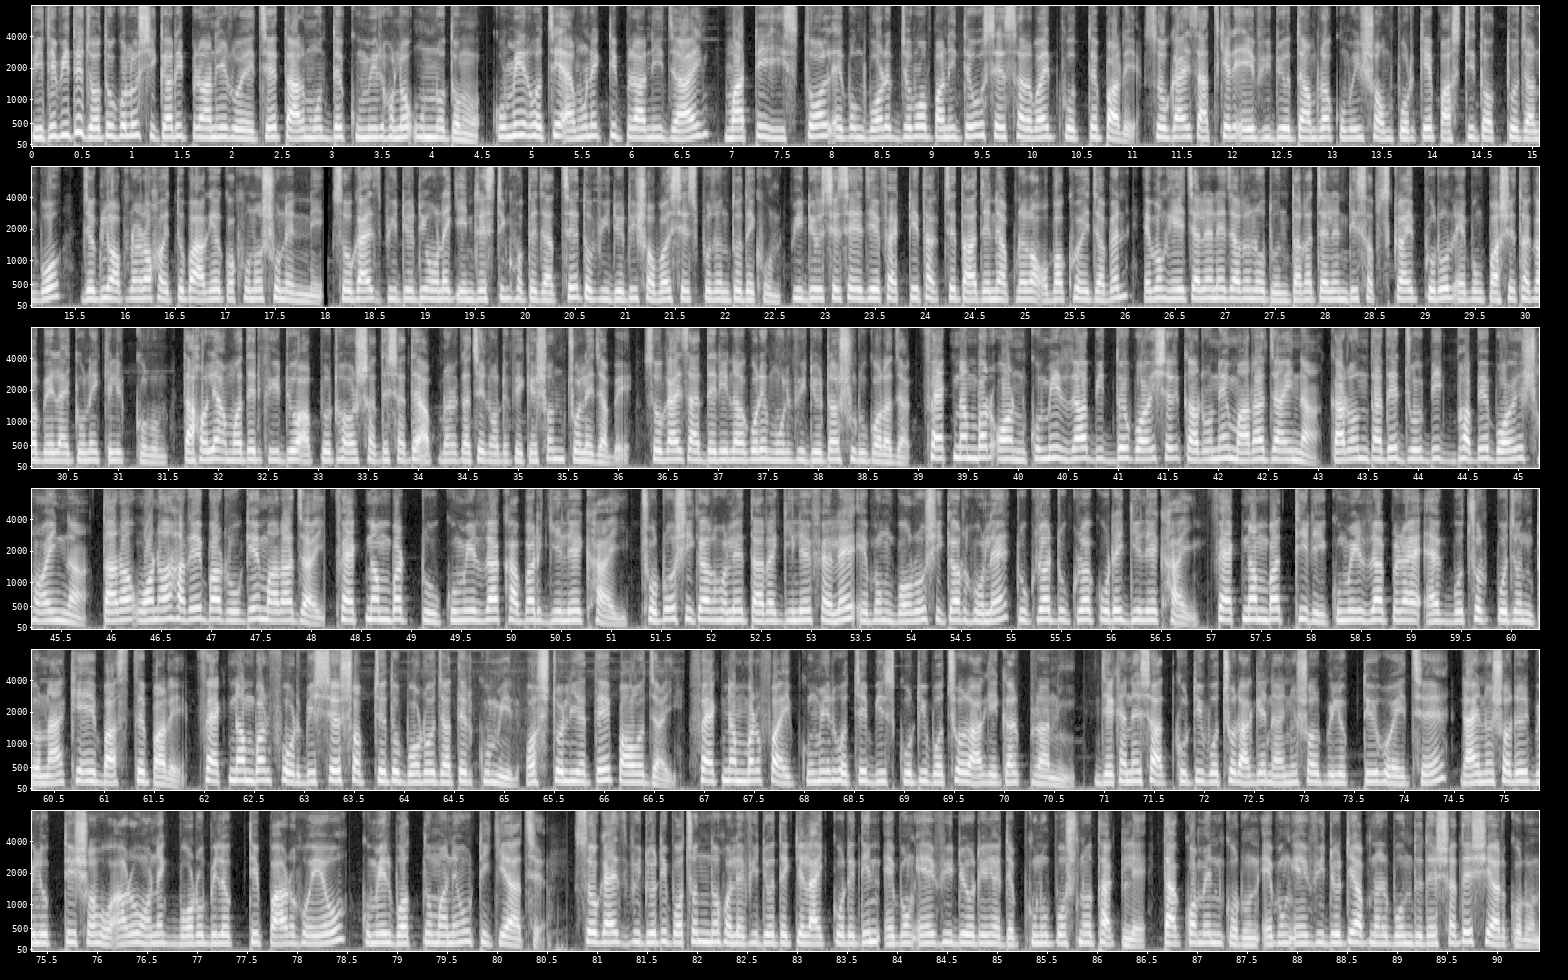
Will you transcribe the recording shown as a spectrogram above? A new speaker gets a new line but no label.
পৃথিবীতে যতগুলো শিকারী প্রাণী রয়েছে, তার মধ্যে কুমির হলো অন্যতম। কুমির হচ্ছে এমন একটি প্রাণী যাই মাটি, স্থল এবং বরফ জমা পানিতেও সে সার্ভাইভ করতে পারে। সো গাইস আজকের এই ভিডিওতে আমরা কুমির সম্পর্কে পাঁচটি তথ্য জানব, যেগুলো আপনারা হয়তো বা আগে কখনো শুনেননি। সো গাইস ভিডিওটি অনেক ইন্টারেস্টিং হতে যাচ্ছে, তো ভিডিওটি সবাই শেষ পর্যন্ত দেখুন। ভিডিও শেষে যে ফ্যাক্টটি থাকছে তা জেনে আপনারা অবাক হয়ে যাবেন, এবং এই চ্যানেলে যারা নতুন, তারা চ্যানেলটি সাবস্ক্রাইব করুন এবং পাশে থাকা বেল আইকনে ক্লিক করুন। তাহলে আমাদের ভিডিও আপলোড হওয়ার সাথে সাথে আপনার কাছে নোটিফিকেশন চলে যাবে। সো গাইস আর দেরি না করে মূল ভিডিওটা শুরু করা যাক। ফ্যাক্ট নাম্বার ওয়ান, কুমিররা বৃদ্ধ বয়সের কারণে মারা যায় না, কারণ তাদের জৈবিকভাবে বয়স হয় না। তারা অনাহারে বা রোগে মারা যায়। ফ্যাক্ট নাম্বার টু কুমিররা খাবার গিলে খায়। ছোট শিকার হলে তারা গিলে ফেলে এবং বড় শিকার হলে টুকরা টুকরা করে গিলে খায়। ফ্যাক্ট নাম্বার থ্রি কুমিররা প্রায় এক বছর পর্যন্ত না খেয়ে বাঁচতে পারে। ফ্যাক্ট নাম্বার ফোর বিশ্বের সবচেয়ে বড় জাতের কুমির, অস্ট্রেলিয়াতে পাওয়া যায়। ফ্যাক্ট নাম্বার ফাইভ কুমির হচ্ছে বিশ কোটি বছর আগেকার প্রাণী। যেখানে সাত কোটি বছর আগে ডাইনোসর বিলুপ্তি হয়েছে। ডাইনোসরের বিলুপ্তি সহ আরও অনেক বড় বিলুপ্তি পার হয়েও কুমির বর্তমানেও টিকে আছে। সো গাইজ ভিডিওটি পছন্দ হলে ভিডিওতে একটি লাইক করে দিন এবং এই ভিডিও রিলেটেড কোনো প্রশ্ন থাকলে তা কমেন্ট করুন এবং এই ভিডিওটি আপনার বন্ধুদের সাথে শেয়ার করুন।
